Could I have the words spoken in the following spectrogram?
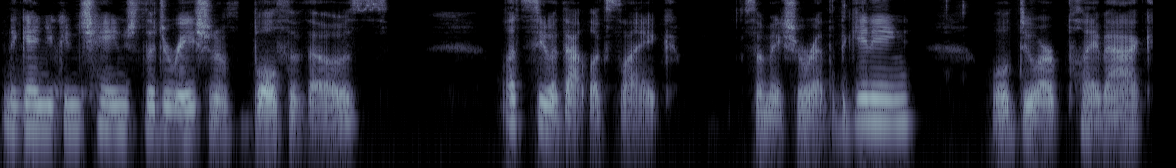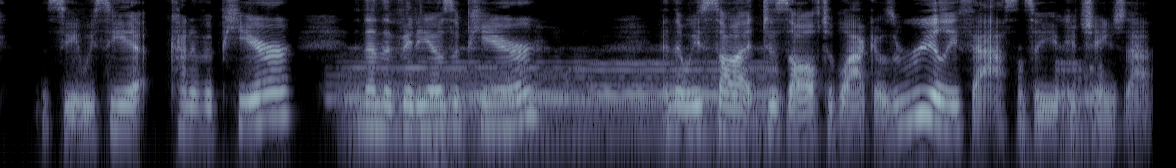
And again, you can change the duration of both of those. Let's see what that looks like. So make sure we're at the beginning. We'll do our playback and see, we see it kind of appear and then the videos appear and then we saw it dissolve to black. It was really fast and so you could change that.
